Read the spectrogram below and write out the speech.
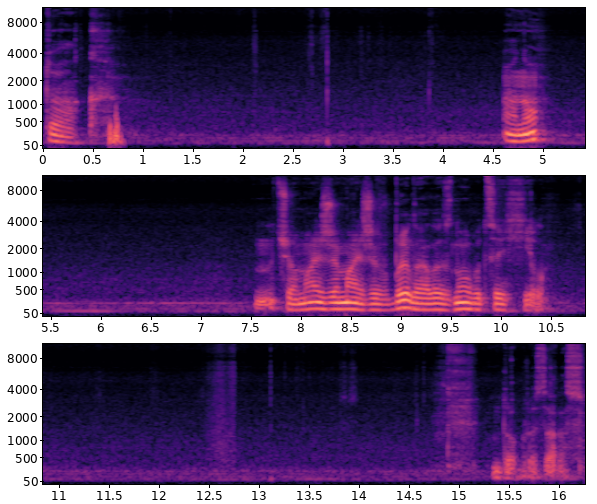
Так. А ну. Що, майже майже вбили, але знову цей хіл. Добре, зараз.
